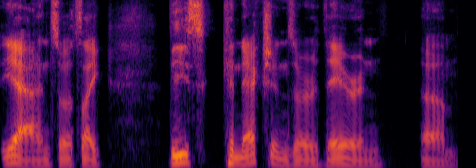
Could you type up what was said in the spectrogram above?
yeah, and so it's like these connections are there, and um,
